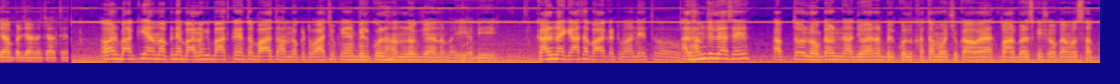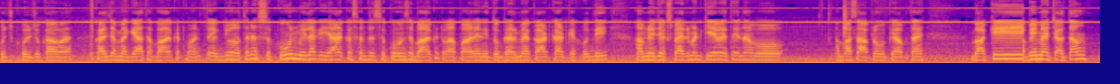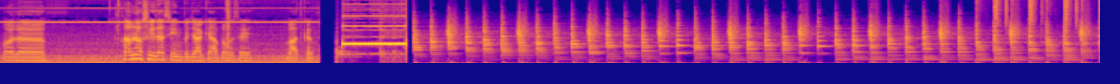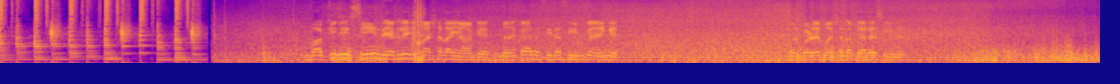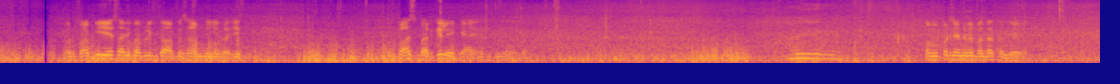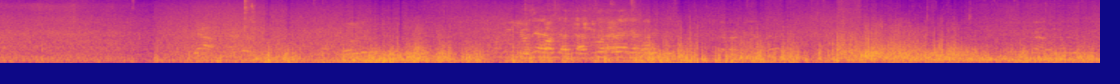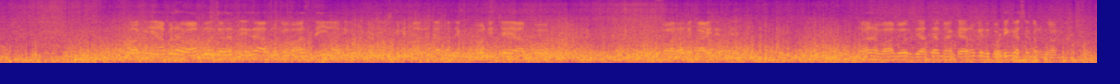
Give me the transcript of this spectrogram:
जहाँ पर जाना चाहते हैं। और बाकी हम अपने बालों की बात करें तो बाल तो हम लोग कटवा चुके हैं। बिल्कुल हम लोग जो है ना भाई अभी कल मैं गया था बाल कटवाने तो अल्हम्दुलिल्लाह से अब तो लॉकडाउन जो है ना बिल्कुल ख़त्म हो चुका हुआ है। बार्बर्स की शॉप है, वो सब कुछ खुल चुका हुआ है। कल जब मैं गया था बाल कटवाने तो एक जो होता है ना, सुकून मिला कि यार कसम से सुकून से बाल कटवा पा रहे नहीं तो घर में काट काट के खुद ही हमने जो एक्सपेरिमेंट किए हुए थे ना, वो बस आप लोगों को क्या बताएँ। बाकी अभी मैं चलता हूँ और हम लोग सीधा सीन पे जाके आप लोगों से बात करते हैं। बाकी जी सीन देख लें जी, माशाल्लाह यहाँ के। मैंने कहा सीधा सीन पे आएँगे। और बड़े, माशाल्लाह प्यारे सीन है। और बाकी ये सारी पब्लिक तो आपके सामने है भाई। तो बस भर के लेके आए हैं यहाँ पर। अब ऊपर जाने में बंदा थक जाएगा। बाकी यहाँ पर हवा बहुत ज़्यादा तेज़ है आप लोग आवाज़ नहीं आ रही उसके लिए मालूम चाहता लेकिन वो नीचे आपको फुहारा दिखाई देते हैं। यार, हवा बहुत ज़्यादा है, मैं कह रहा हूँ कि रिकॉर्डिंग कैसे करूँगा मैं?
